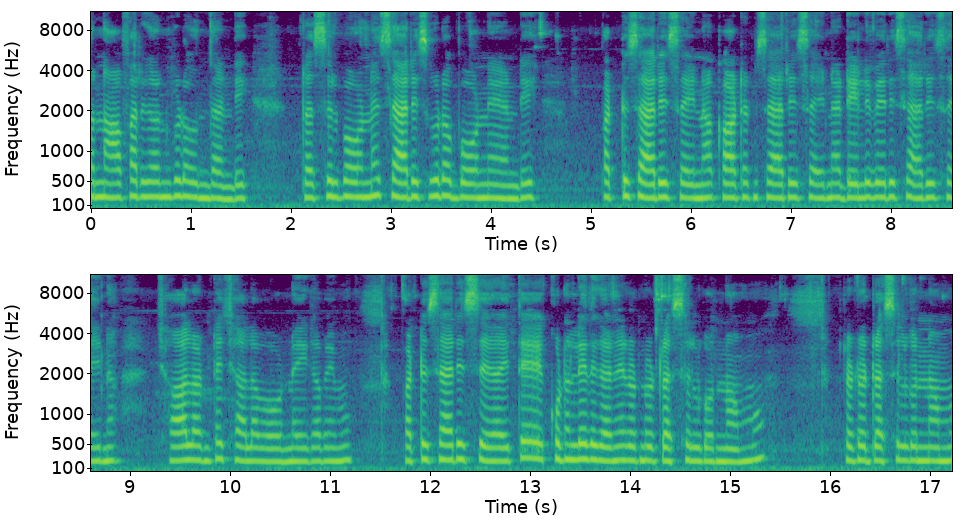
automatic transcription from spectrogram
వన్ ఆఫర్ కానీ కూడా ఉందండి. డ్రెస్సులు బాగున్నాయి శారీస్ కూడా బాగున్నాయండి. పట్టు శారీస్ అయినా కాటన్ శారీస్ అయినా డెలివరీ శారీస్ అయినా చాలా అంటే చాలా బాగున్నాయి ఇక మేము. పట్టు శారీస్ అయితే కొనలేదు కానీ రెండు డ్రెస్సులు కొన్నాము. రెండు డ్రెస్సులు కొన్నాము.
